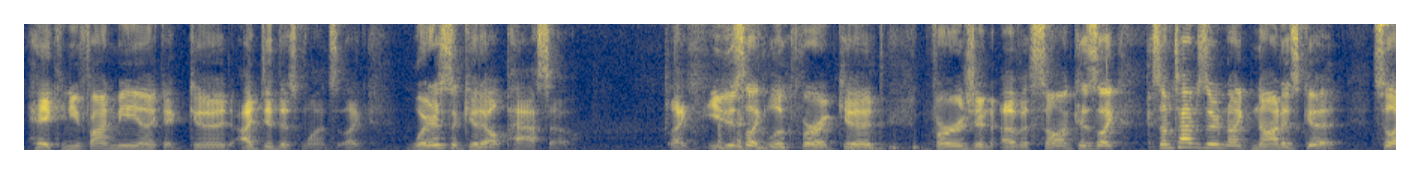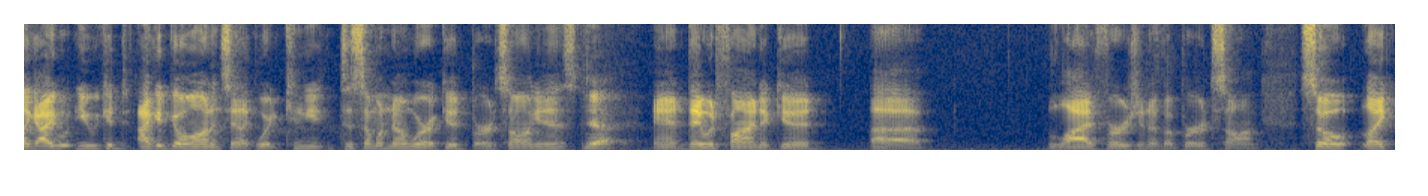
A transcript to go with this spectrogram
"Hey, can you find me like a good I did this once. Like, where's a good El Paso?" Like you just like look for a good version of a song cuz like sometimes they're like not as good. So like I you could I could go on and say like where can you does someone know where a good bird song is? Yeah. And they would find a good uh, live version of a bird song. So like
